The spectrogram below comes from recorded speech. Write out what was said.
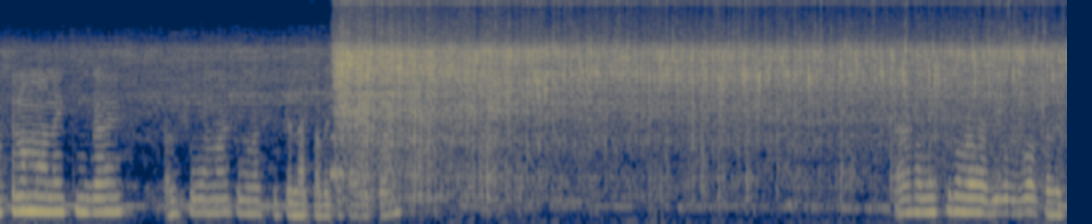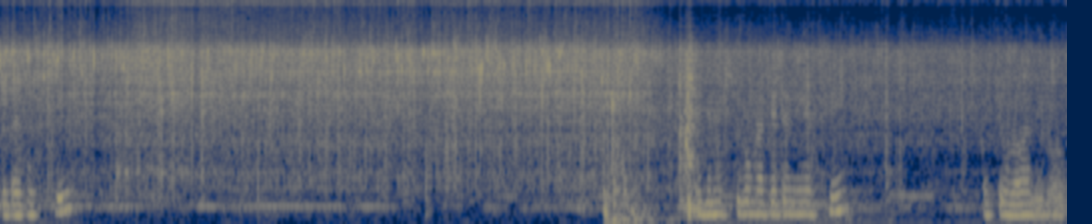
আসসালামু আলাইকুম গাইস আমি সুমনা সুমনা কিচেন আপনাদেরকে স্বাগতম। এখন মিষ্টি কুমড়া ভাজি করব, আপনাদেরকে দেখাচ্ছি। এই যে মিষ্টি কুমড়া কেটে নিয়েছি, মিষ্টি কুমড়া ভাজি করব।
